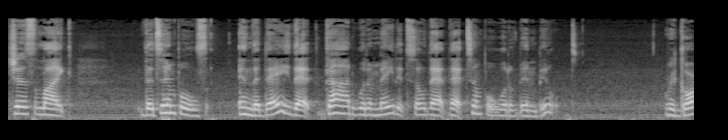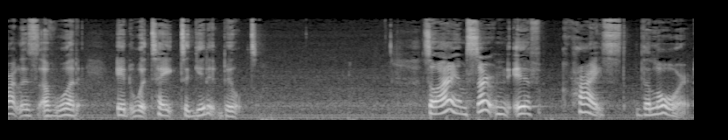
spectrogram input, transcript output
just like the temples in the day that God would have made it so that that temple would have been built regardless of what it would take to get it built. So I am certain if Christ, the Lord,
